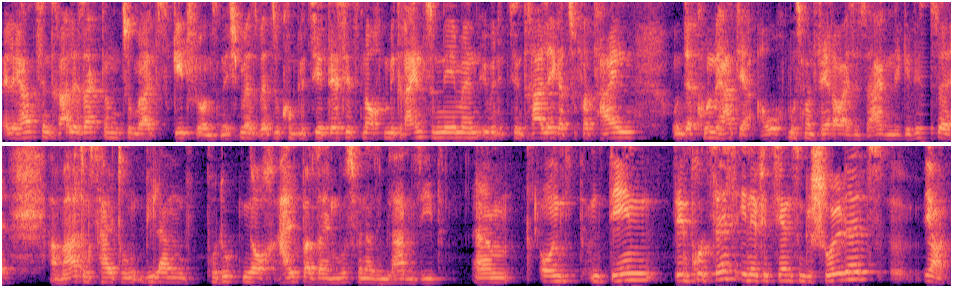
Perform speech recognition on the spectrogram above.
LEH-Zentrale sagt dann, tut mir leid, das geht für uns nicht mehr. Es wäre zu kompliziert, das jetzt noch mit reinzunehmen, über die Zentralleger zu verteilen. Und der Kunde hat ja auch, muss man fairerweise sagen, eine gewisse Erwartungshaltung, wie lange ein Produkt noch haltbar sein muss, wenn er es im Laden sieht. Ähm, und den, den Prozessineffizienzen geschuldet, äh, ja,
